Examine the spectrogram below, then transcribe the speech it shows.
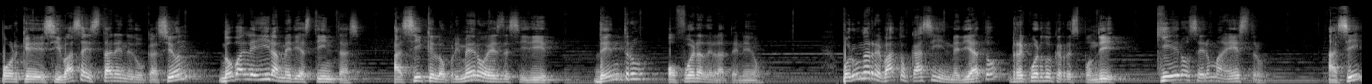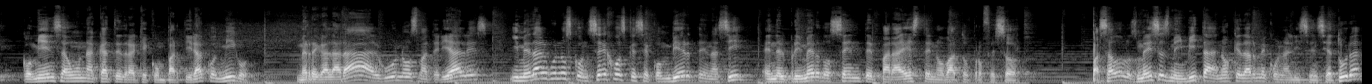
Porque si vas a estar en educación, no vale ir a medias tintas. Así que lo primero es decidir, dentro o fuera del Ateneo. Por un arrebato casi inmediato, recuerdo que respondí, quiero ser maestro. Así comienza una cátedra que compartirá conmigo. Me regalará algunos materiales y me da algunos consejos que se convierten así en el primer docente para este novato profesor. Pasados los meses me invita a no quedarme con la licenciatura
